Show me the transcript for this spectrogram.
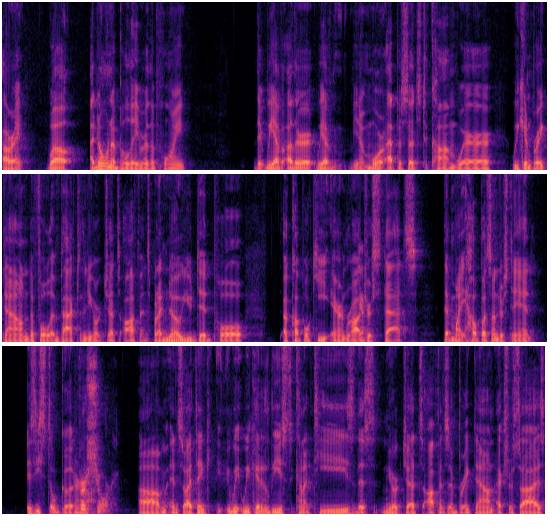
All right. Well, I don't want to belabor the point that we have other we have you know more episodes to come where we can break down the full impact of the New York Jets offense. But I know you did pull a couple key Aaron Rodgers yep. stats that might help us understand is he still good or for not? sure. Um, and so I think we, we could at least kind of tease this New York Jets offensive breakdown exercise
